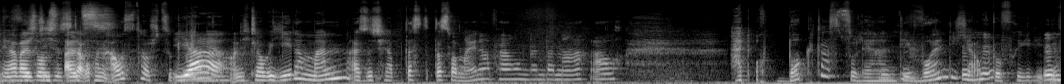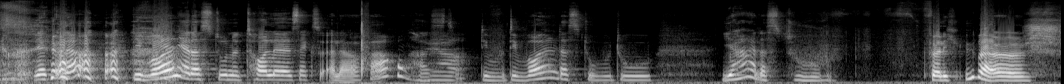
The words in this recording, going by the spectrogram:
Ja, ja weil sonst ist da auch in Austausch zu gehen. Ja. ja. Und ich glaube, jeder Mann, also ich habe das, das war meine Erfahrung dann danach auch, hat auch Bock, das zu lernen. Mhm. Die wollen dich ja auch mhm. befriedigen. Mhm. Ja, klar. Die wollen ja, dass du eine tolle sexuelle Erfahrung hast. Ja. Die, die wollen, dass du, du ja, dass du völlig übersprühst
